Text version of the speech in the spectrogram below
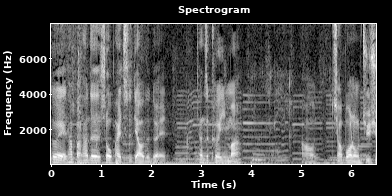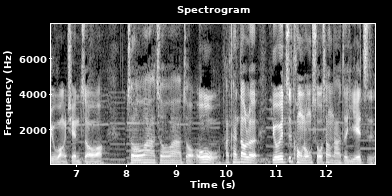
对，他把他的肉派吃掉，对不对？这样子可以吗？好，小暴龙继续往前走哦。走啊走啊走哦，他看到了有一只恐龙手上拿着椰子，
